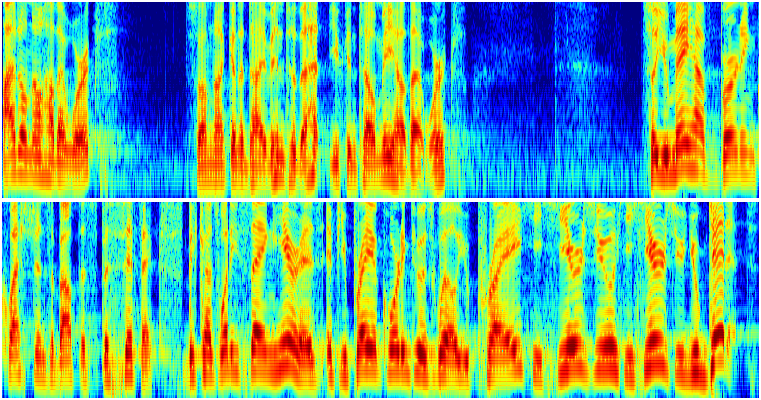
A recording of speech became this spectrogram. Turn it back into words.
I don't know how that works, so I'm not going to dive into that. You can tell me how that works. So you may have burning questions about the specifics because what he's saying here is if you pray according to his will, you pray, he hears you, he hears you, you get it.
